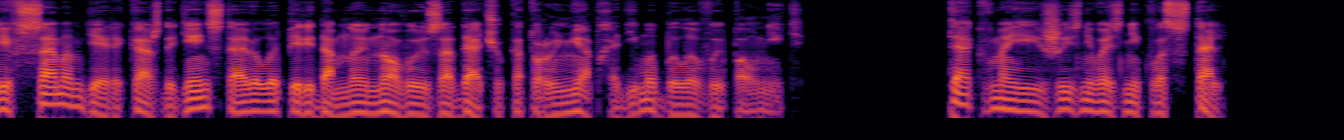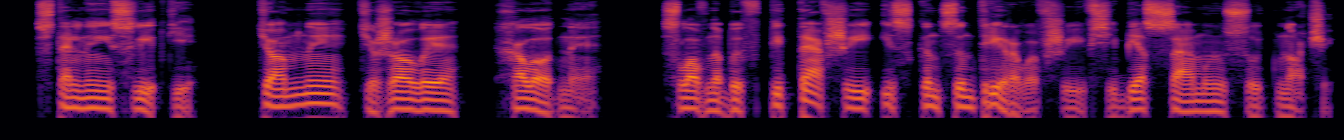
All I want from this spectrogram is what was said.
и в самом деле каждый день ставило передо мной новую задачу, которую необходимо было выполнить. Так в моей жизни возникла сталь, стальные слитки. Темные, тяжелые, холодные. Словно бы впитавшие и сконцентрировавшие в себе самую суть ночи.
